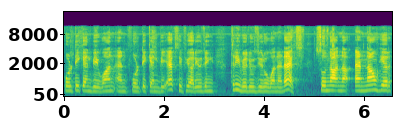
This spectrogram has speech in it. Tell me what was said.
faulty can be 1 and faulty can be x if you are using 3 values 0, 1 and x. So, now, now and now here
